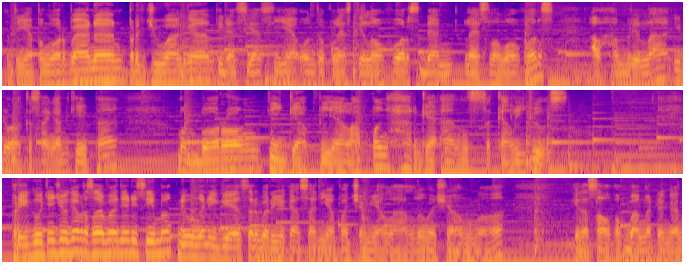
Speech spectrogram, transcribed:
Tentunya pengorbanan, perjuangan tidak sia-sia untuk Lesti Lovers dan Leslo Lovers. Alhamdulillah, idola kesayangan kita memborong tiga piala penghargaan sekaligus. Berikutnya juga persahabatnya disimak di unggahan IGS terbarunya Kak Sania 4 jam yang lalu, Masya Allah. Kita salpok banget dengan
